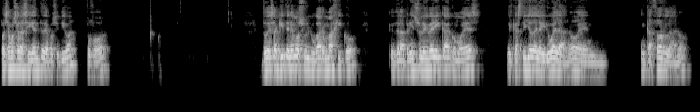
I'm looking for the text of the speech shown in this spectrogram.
Pasamos a la siguiente diapositiva, por favor. Entonces aquí tenemos un lugar mágico de la península ibérica como es el castillo de la Iruela, ¿no? En, en Cazorla, ¿no?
